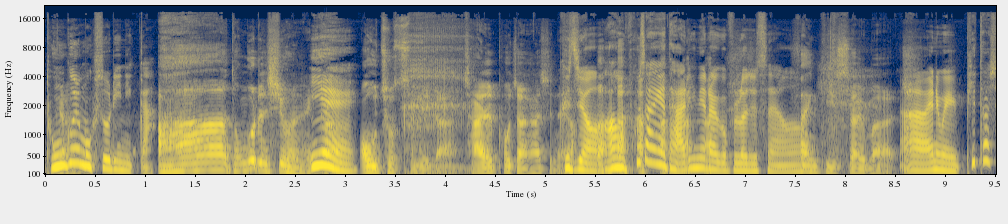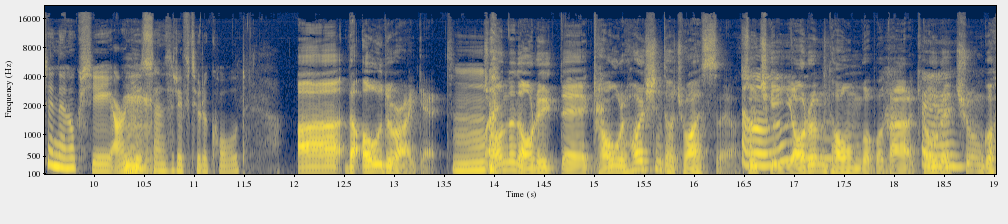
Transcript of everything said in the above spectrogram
동굴 목소리니까. 아, 동굴은 시원하니까. 예. 어우, 좋습니다. 잘 포장하시네요. 그죠? 아, 포장의 달인이라고 불러주세요. Thank you so much. 아, anyway, 피터 씨는 혹시 Are 음. you sensitive to the cold? 아, the older I get. 음. 저는 어릴 때 겨울 훨씬 더 좋았어요. 솔직히 어. 여름 더운 거보다 겨울에 네. 추운 거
